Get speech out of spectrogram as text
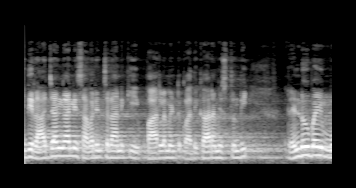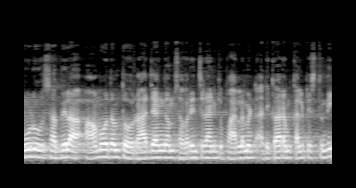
ఇది రాజ్యాంగాన్ని సవరించడానికి పార్లమెంటుకు అధికారం ఇస్తుంది. రెండు బై మూడు సభ్యుల ఆమోదంతో రాజ్యాంగం సవరించడానికి పార్లమెంట్ అధికారం కల్పిస్తుంది.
